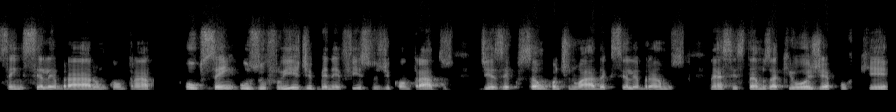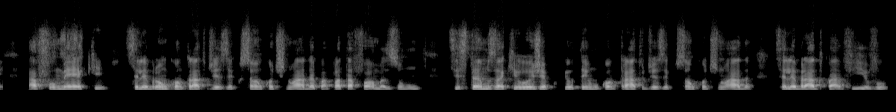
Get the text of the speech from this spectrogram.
sem celebrar um contrato ou sem usufruir de benefícios de contratos de execução continuada que celebramos né? Se estamos aqui hoje é porque a FUMEC celebrou um contrato de execução continuada com a plataforma Zoom. Se estamos aqui hoje é porque eu tenho um contrato de execução continuada celebrado com a Vivo,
